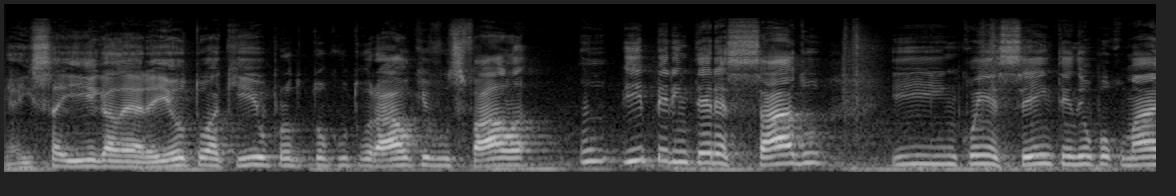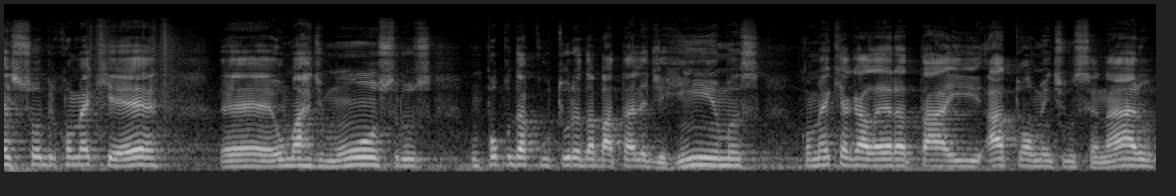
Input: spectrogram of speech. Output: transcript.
E é isso aí, galera. Eu tô aqui, o produtor cultural que vos fala, um hiper interessado em conhecer, entender um pouco mais sobre como é que é, é o Mar de Monstros, um pouco da cultura da batalha de rimas, como é que a galera tá aí atualmente no cenário,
